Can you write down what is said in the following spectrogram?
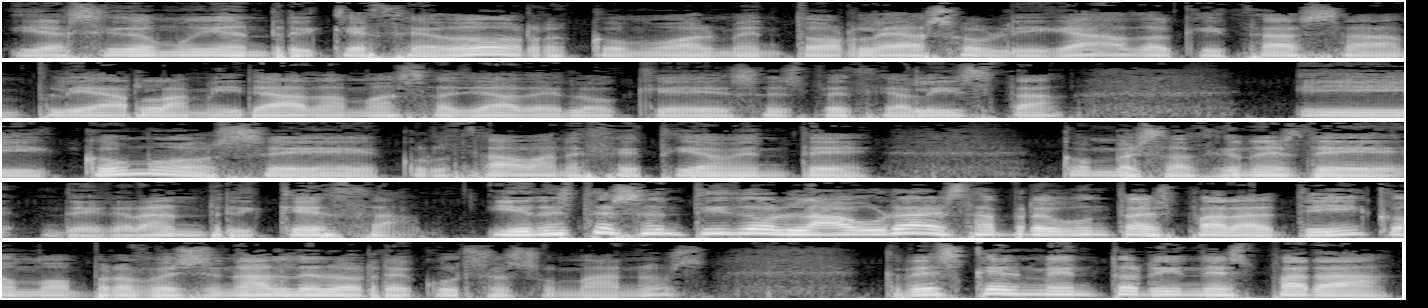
y ha sido muy enriquecedor cómo al mentor le has obligado quizás a ampliar la mirada más allá de lo que es especialista y cómo se cruzaban efectivamente conversaciones de, gran riqueza. Y en este sentido, Laura, esta pregunta es para ti como profesional de los recursos humanos. ¿Crees que el mentoring es para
